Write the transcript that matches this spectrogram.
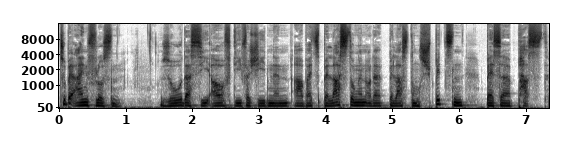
zu beeinflussen, so dass sie auf die verschiedenen Arbeitsbelastungen oder Belastungsspitzen besser passt.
